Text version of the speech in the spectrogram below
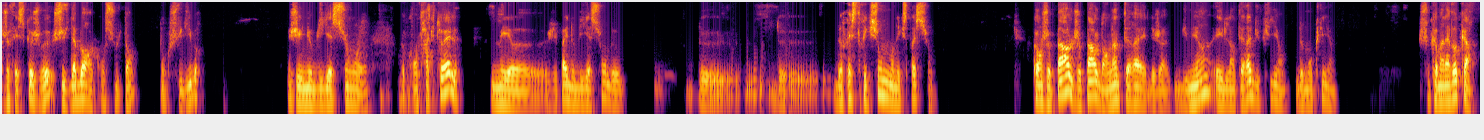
Je fais ce que je veux. Je suis d'abord un consultant, donc je suis libre. J'ai une obligation euh, contractuelle, mais euh, je n'ai pas une obligation de, restriction de mon expression. Quand je parle, je parle dans l'intérêt déjà du mien et de l'intérêt du client, de mon client. Je suis comme un avocat.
